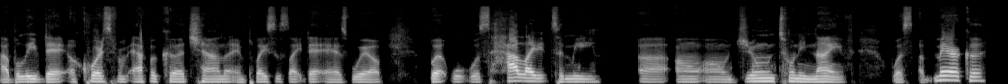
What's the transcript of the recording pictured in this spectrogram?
I believe that, of course, from Africa, China, and places like that as well. But what was highlighted to me uh, on, on June 29th was America,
